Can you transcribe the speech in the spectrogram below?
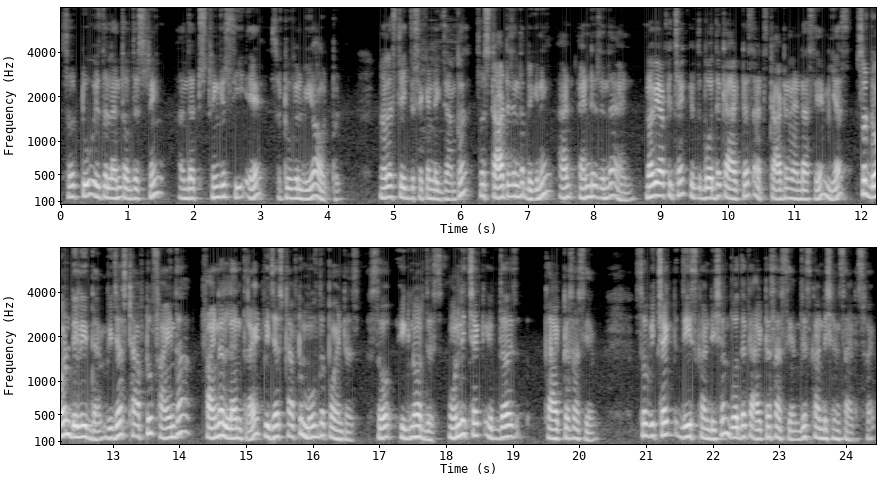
So 2 is the length of the string and that string is CA. So 2 will be your output. Now let's take the second example. So start is in the beginning and end is in the end. Now we have to check if both the characters at start and end are same. Yes. So don't delete them. We just have to find the final length, right? We just have to move the pointers. So ignore this. Only check if the characters are same. So we checked these conditions. Both the characters are same. This condition is satisfied.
